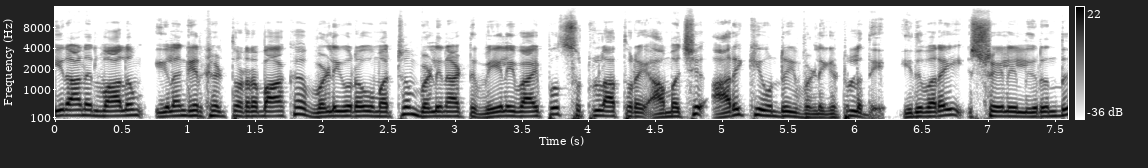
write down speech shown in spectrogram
ஈரானில் வாழும் இளைஞர்கள் தொடர்பாக வெளியுறவு மற்றும் வெளிநாட்டு வேலைவாய்ப்பு சுற்றுலாத்துறை அமைச்சு அறிக்கை ஒன்றை வெளியிட்டுள்ளது. இதுவரை இஸ்ரேலில் இருந்து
